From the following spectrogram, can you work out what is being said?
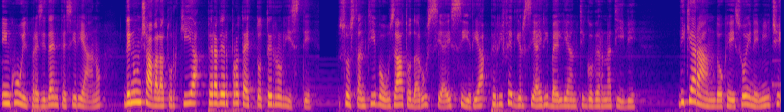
in cui il presidente siriano denunciava la Turchia per aver protetto terroristi, sostantivo usato da Russia e Siria per riferirsi ai ribelli antigovernativi, dichiarando che i suoi nemici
